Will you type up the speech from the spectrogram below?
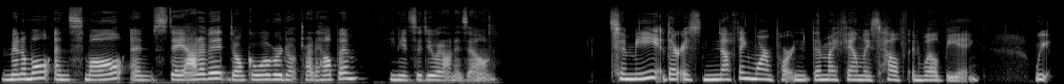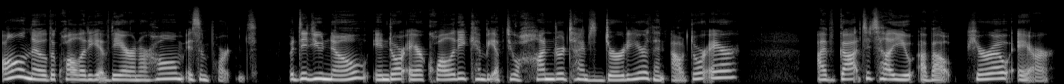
minimal and small and stay out of it. Don't go over, don't try to help him. He needs to do it on his own. To me, there is nothing more important than my family's health and well being. We all know the quality of the air in our home is important. But did you know indoor air quality can be up to 100 times dirtier than outdoor air? I've got to tell you about Puro Air.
